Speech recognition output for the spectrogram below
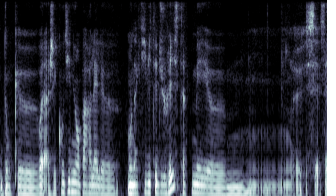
Donc euh, voilà, j'ai continué en parallèle euh, mon activité de juriste, mais ça,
